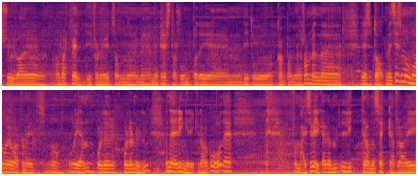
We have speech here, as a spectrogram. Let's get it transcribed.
Sjur har vært veldig fornøyd sånn, med, med prestasjonen på de, de to kampene. Der, sånn. Men uh, resultatmessig så må man jo være fornøyd. Og, og igjen holder, holder nullen. Men det Ringerike-laget òg, For meg så virker de litt svekka fra i,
